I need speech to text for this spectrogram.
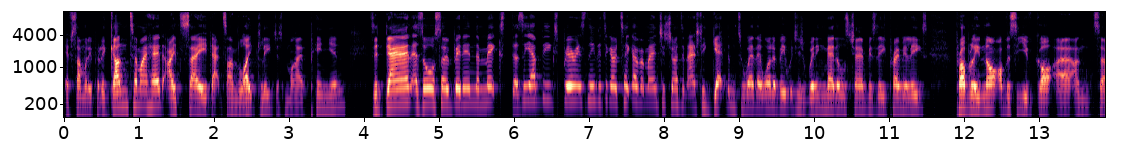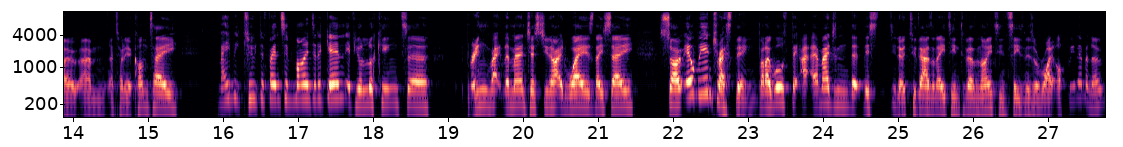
If somebody put a gun to my head, I'd say that's unlikely, just my opinion. Zidane has also been in the mix. Does he have the experience needed to go take over Manchester United and actually get them to where they want to be, which is winning medals, Champions League, Premier Leagues? Probably not. Obviously, you've got uh, so, um, Antonio Conte. Maybe too defensive minded again if you're looking to bring back the Manchester United way, as they say. So it'll be interesting. But I will th- I imagine that this, you know, 2018 2019 season is a write off. But you never know.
